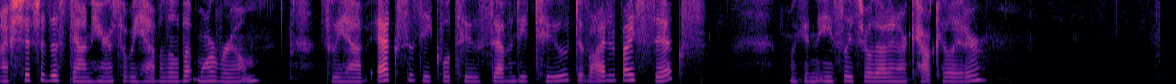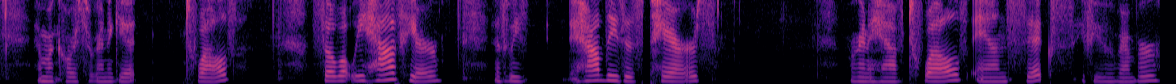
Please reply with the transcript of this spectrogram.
I've shifted this down here so we have a little bit more room. So we have x is equal to 72 divided by 6. We can easily throw that in our calculator. And of course we're going to get 12. So what we have here is we have these as pairs we're going to have 12 and 6, if you remember.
